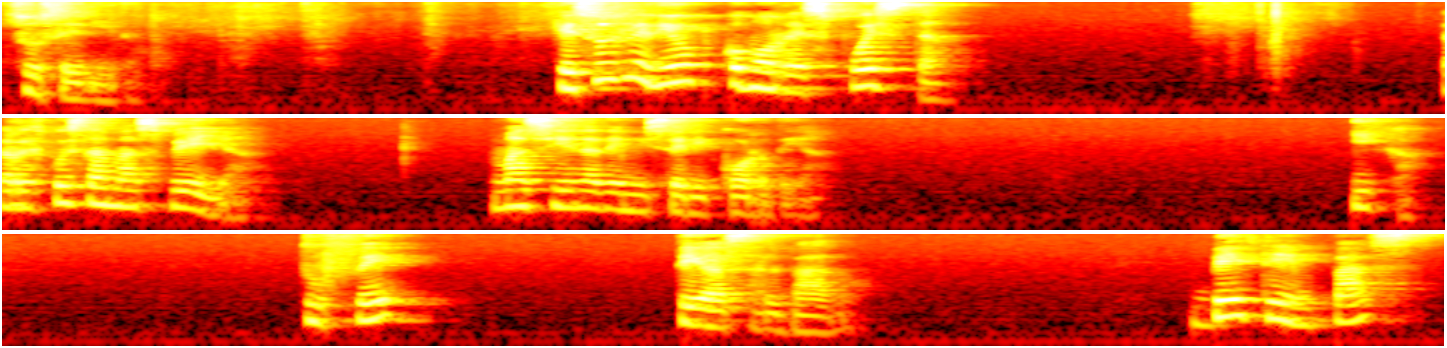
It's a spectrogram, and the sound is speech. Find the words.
sucedido. Jesús le dio como respuesta, la respuesta más bella, más llena de misericordia. Hija, tu fe te ha salvado. Vete en paz.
